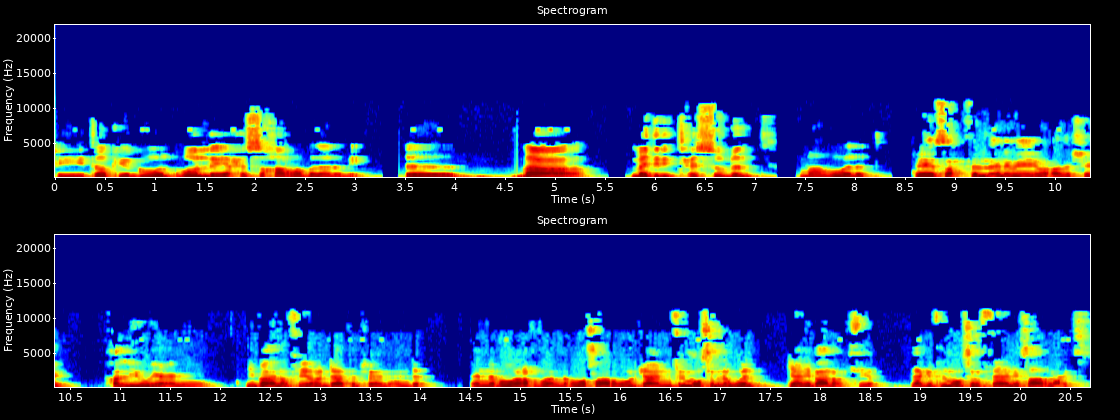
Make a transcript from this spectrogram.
في طوكيو جول هو اللي احسه خرب الأنمي. أه، ما ما أدري تحسه بنت ما هو ولد. إيه صح في الأنمي أيوه هذا الشيء. خليه يعني يبالغ في ردات الفعل عنده. إنه هو رفضه إنه هو صار. غول كان في الموسم الأول كان يبالغ كثير لكن في الموسم الثاني صار العكس.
